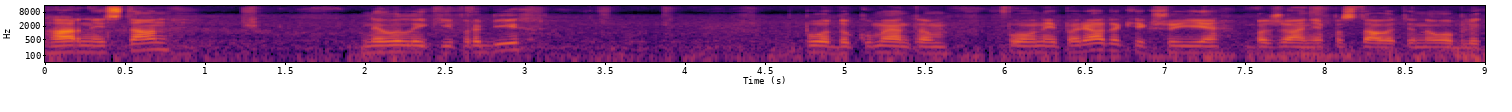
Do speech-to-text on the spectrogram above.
Гарний стан, невеликий пробіг. По документам повний порядок, якщо є бажання поставити на облік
